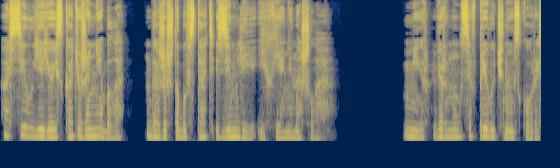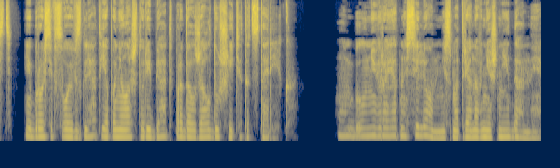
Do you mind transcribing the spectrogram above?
а сил ее искать уже не было. Даже чтобы встать с земли, их я не нашла. Мир вернулся в привычную скорость, и, бросив свой взгляд, я поняла, что ребят продолжал душить этот старик. Он был невероятно силен, несмотря на внешние данные.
